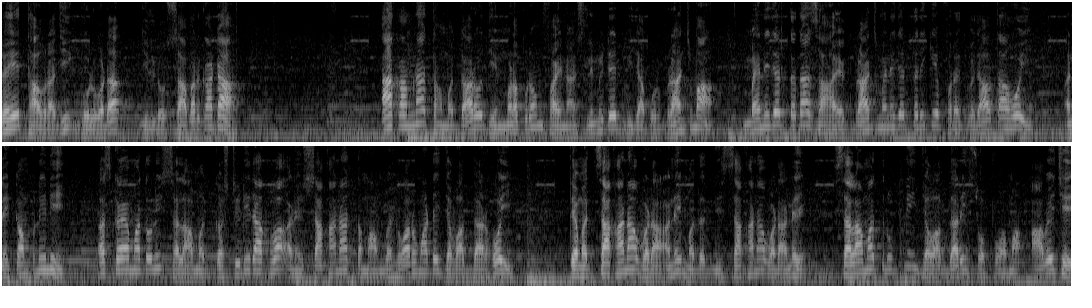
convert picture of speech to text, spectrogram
રહે થાવરાજી ગોલવડા, જિલ્લો સાબરકાંઠા. આ કામના તહમતદારો જે મણપુરમ ફાઇનાન્સ લિમિટેડ વિજાપુર બ્રાન્ચમાં મેનેજર તથા સહાયક બ્રાન્ચ મેનેજર તરીકે ફરજ બજાવતા હોય અને કંપનીની અસ્કયામતોની સલામત કસ્ટડી રાખવા અને શાખાના તમામ વહેવારો માટે જવાબદાર હોય, તેમજ શાખાના વડા અને મદદનીશ શાખાના વડાને સલામત રૂપની જવાબદારી સોંપવામાં આવે છે.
